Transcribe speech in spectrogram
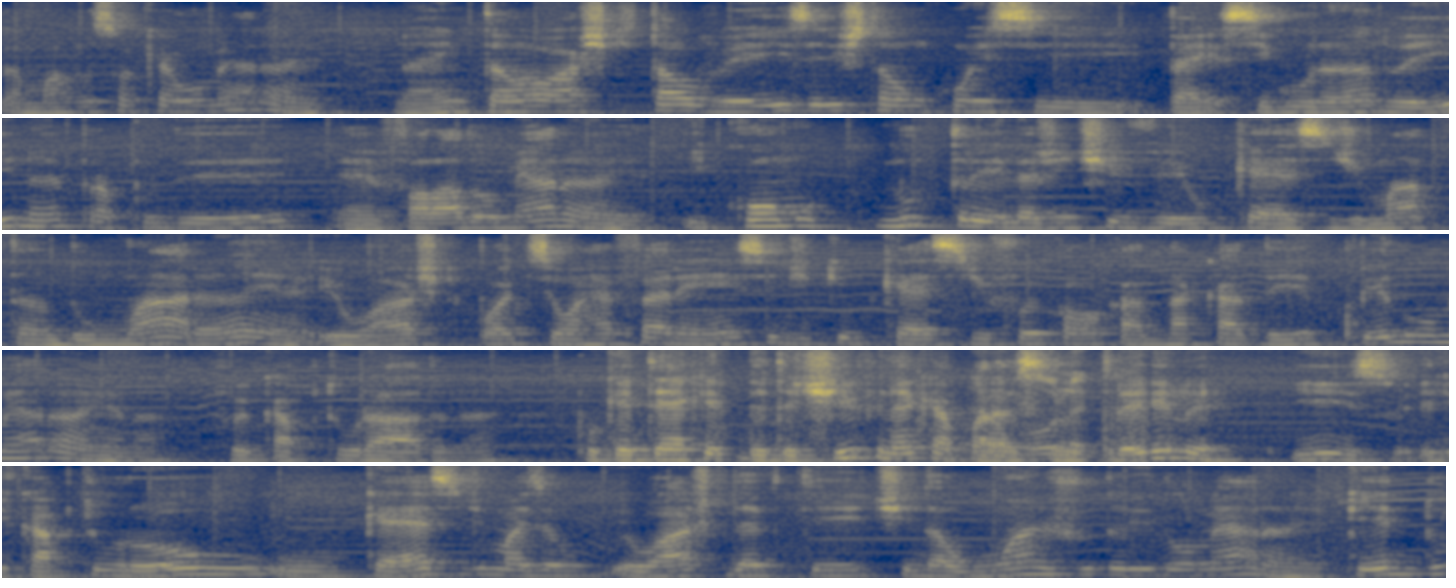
a Marvel só quer o Homem-Aranha, né? Então eu acho que talvez eles estão com esse segurando aí, né, para poder é, falar do Homem-Aranha. E como no trailer a gente vê o Cassidy matando uma aranha, eu acho que pode ser uma referência de que o Cassidy foi colocado na cadeia pelo Homem-Aranha, né? Foi capturado, né? Porque tem aquele detetive, né, que aparece no trailer. Isso, ele capturou o Cassidy, mas eu, eu acho que deve ter tido alguma ajuda ali do Homem-Aranha. Porque do,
